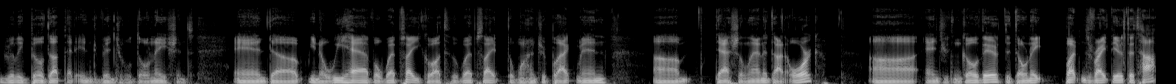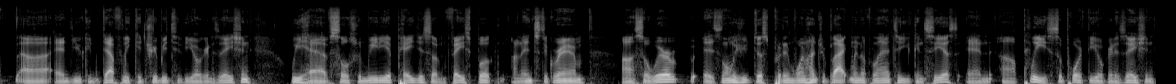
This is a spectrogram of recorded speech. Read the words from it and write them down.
really build up that individual donations. And uh, you know, we have a website. You go out to the website, the 100 Black Men um. Uh, and you can go there. The donate button's right there at the top, uh, and you can definitely contribute to the organization. We have social media pages on Facebook, on Instagram. Uh, so we're as long as you just put in 100 Black Men of Atlanta, you can see us. And uh, please support the organization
